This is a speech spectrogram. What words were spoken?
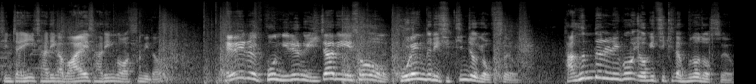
진짜 이 자리가 마의 자리인 것 같습니다 대회를 본 이래로 이 자리에서 고랭들이 지킨 적이 없어요 다 흔들리고 여기 지키다 무너졌어요.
